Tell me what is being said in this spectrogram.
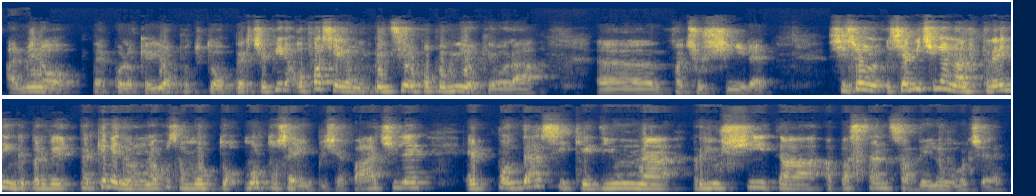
almeno per quello che io ho potuto percepire, o forse è un pensiero proprio mio che ora eh, faccio uscire. Si, sono, si, avvicinano al trading per, perché vedono una cosa molto, molto semplice, facile e può darsi che di una riuscita abbastanza veloce.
